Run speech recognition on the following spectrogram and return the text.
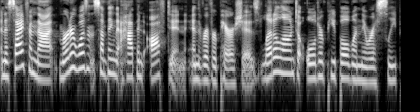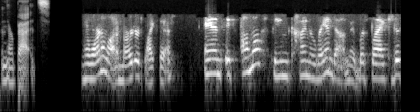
And aside from that, murder wasn't something that happened often in the river parishes, let alone to older people when they were asleep in their beds. There weren't a lot of murders like this. And it almost seemed kind of random. It was like this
